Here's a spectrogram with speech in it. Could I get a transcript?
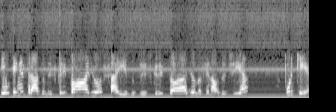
eu tenho entrado no escritório, saído do escritório no final do dia. Por quê?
